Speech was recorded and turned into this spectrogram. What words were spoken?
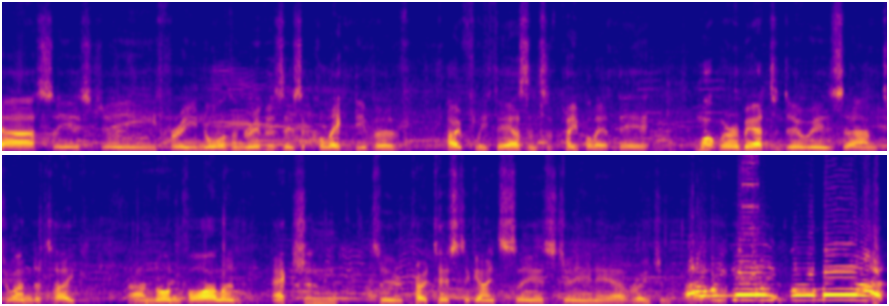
are CSG Free Northern Rivers. There's a collective of hopefully thousands of people out there. And what we're about to do is um, to undertake uh, non-violent action to protest against CSG in our region. Are we going for a march?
